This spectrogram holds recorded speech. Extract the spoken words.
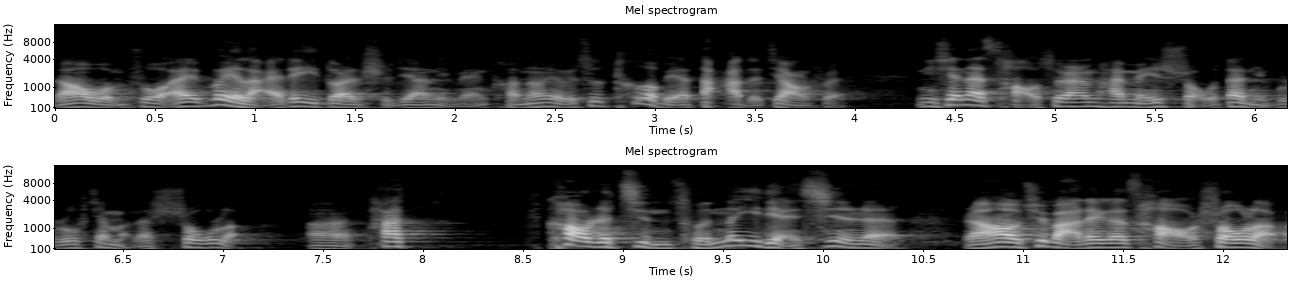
然后我们说，哎，未来的一段时间里面，可能有一次特别大的降水。你现在草虽然还没熟，但你不如先把它收了。嗯，他靠着仅存的一点信任，然后去把这个草收了。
